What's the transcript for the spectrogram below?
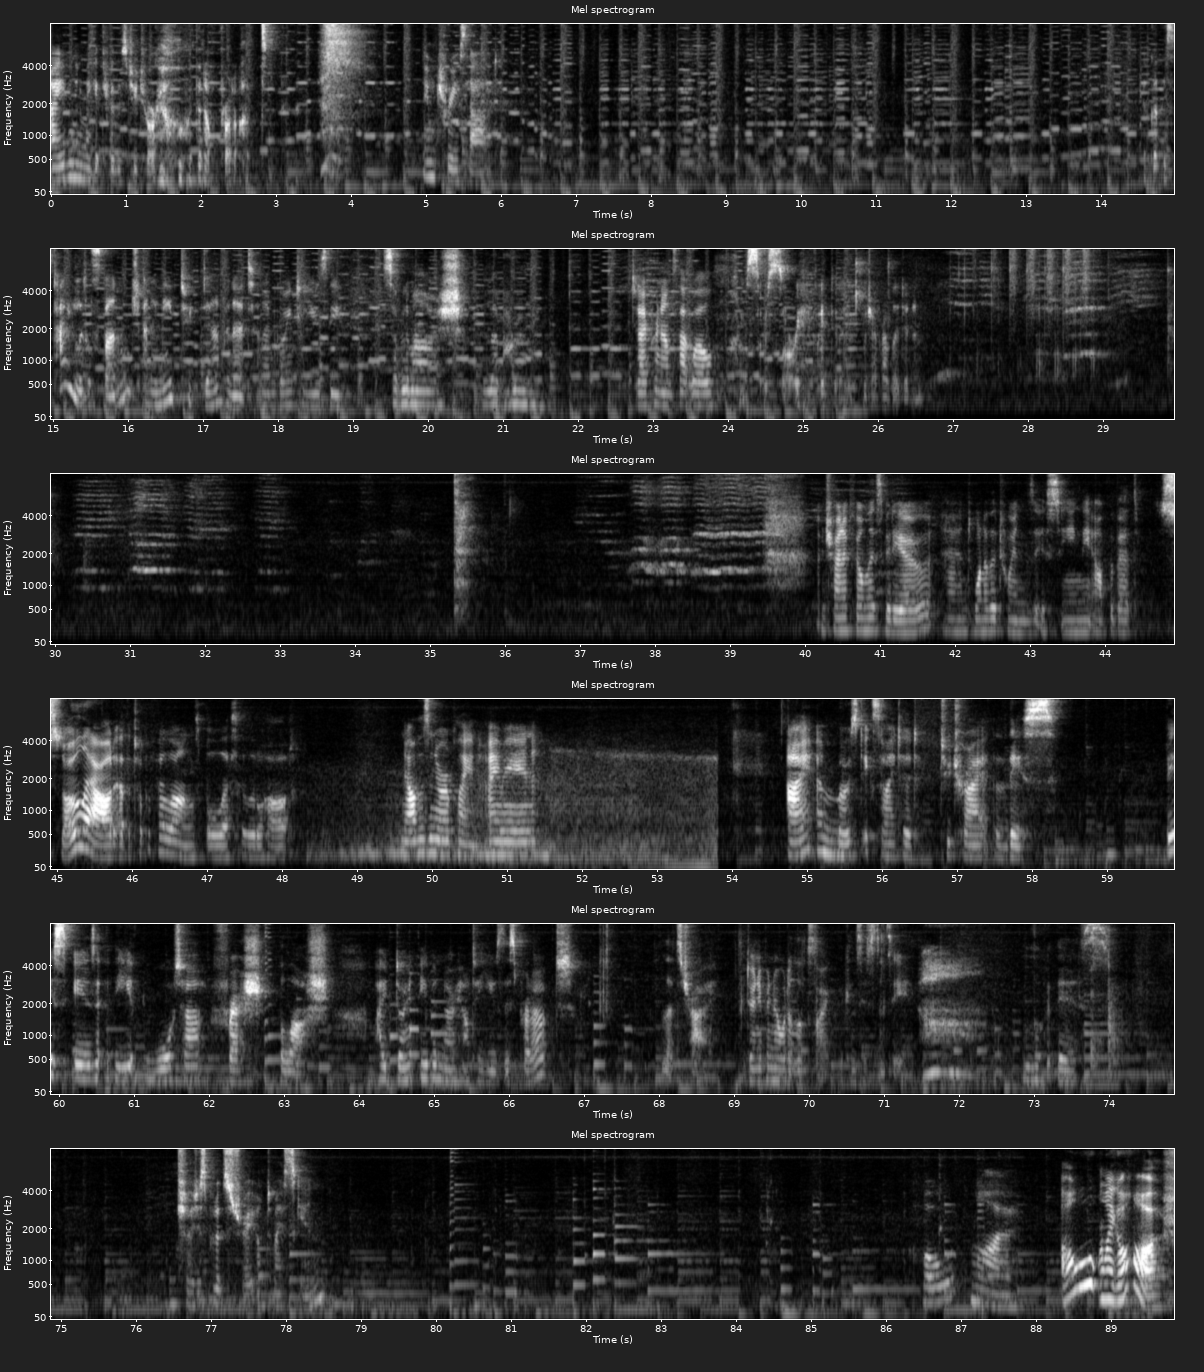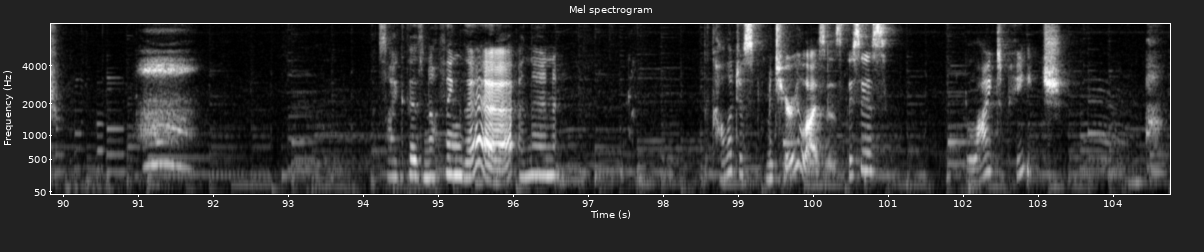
I even gonna make it through this tutorial with enough product? I'm tree sad. I've got this tiny little sponge and I need to dampen it and I'm going to use the Sublimage La Brume. Did I pronounce that well? I'm so sorry if I didn't, which I probably didn't. Trying to film this video and one of the twins is singing the alphabet so loud at the top of her lungs, bless her little heart. Now there's an aeroplane. I mean, I am most excited to try this. This is the Water Fresh Blush. I don't even know how to use this product. Let's try. Don't even know what it looks like, the consistency. Look at this. Should I just put it straight onto my skin? Oh my. Oh my gosh. It's like there's nothing there and then the color just materializes. This is light peach. I'm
